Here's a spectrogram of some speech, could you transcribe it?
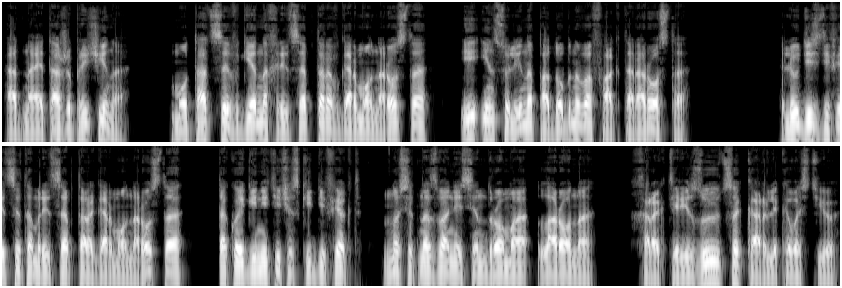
одна и та же причина – мутации в генах рецепторов гормона роста и инсулиноподобного фактора роста. Люди с дефицитом рецептора гормона роста, такой генетический дефект носит название синдрома Ларона, характеризуются карликовостью.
